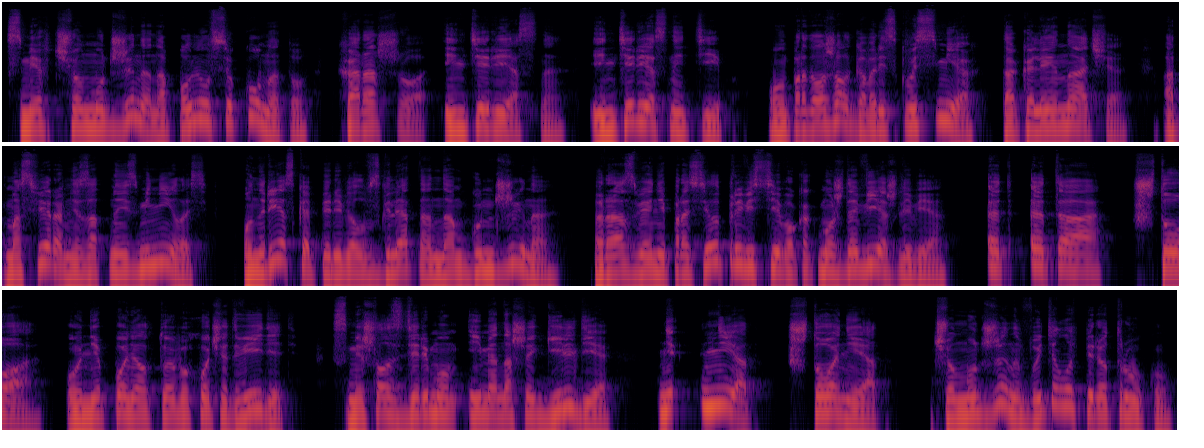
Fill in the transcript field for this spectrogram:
Смех Чон Муджина наполнил всю комнату. «Хорошо, интересно. Интересный тип». Он продолжал говорить сквозь смех. Так или иначе, атмосфера внезапно изменилась. Он резко перевел взгляд на Намгунджина. «Разве я не просил привести его как можно вежливее?» «Это... это... что?» Он не понял, кто его хочет видеть? Смешал с дерьмом имя нашей гильдии? Не, нет. Что нет? Чон Муджин вытянул вперед руку.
